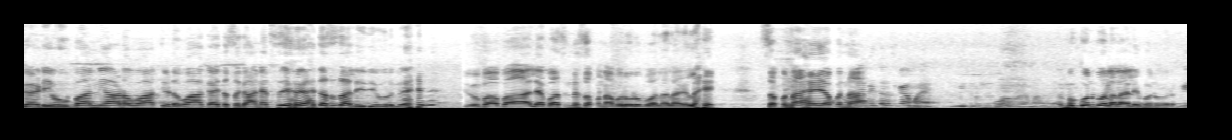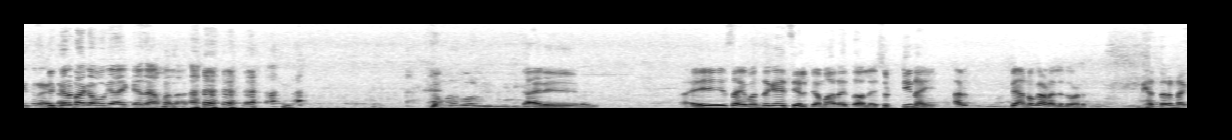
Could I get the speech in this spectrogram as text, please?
गाडी उभा आणि आडवा तिडवा काय तसं गाण्यात तसं झालंय ते वरून यो बाबा आल्यापासून सपना बरोबर बोलायला लागलाय. सपना आहे आपण मित्राचं काम आहे. मित्र माझं मग कोण बोलायला लागले फोनवर? मित्र आहे. स्पीकर टाका बघा ऐकायचं आम्हाला. आम्हाला बोलवलं. काय रे भाई हे साहेबांचं काय सेल्फ्या मारायचं चालू आहे सुट्टी नाही. अरे पियानो काढायला वाटत. खतरनाक.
